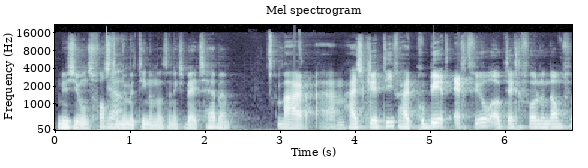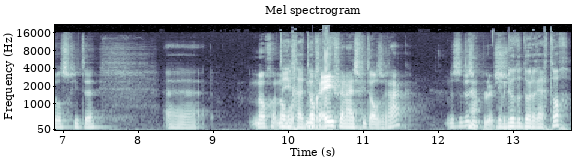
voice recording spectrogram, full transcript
Nu is hij ons vaste Ja. nummer 10, omdat we niks beters hebben. Maar ehm, hij is creatief. Hij probeert echt veel. Ook tegen Volendam veel schieten. Eh, nog, nog, nog even en hij schiet alles raak. Dus het is een plus. Je bedoelde Dordrecht, toch?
